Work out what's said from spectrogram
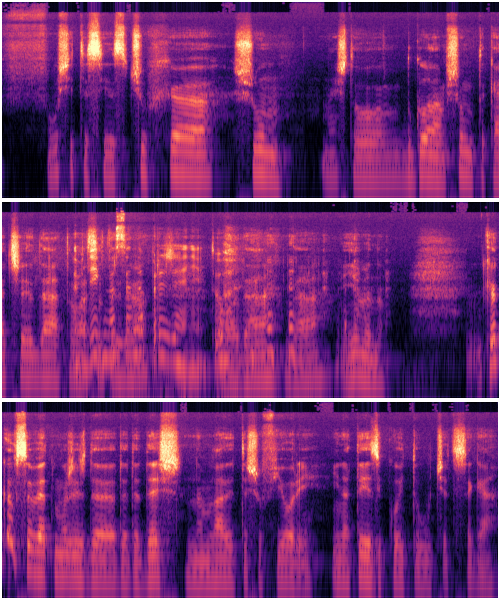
в ушите си чух шум нещо голям шум, така че да, това Вдигна се, се напрежението. О, да, да, именно. Какъв съвет можеш да, да дадеш на младите шофьори и на тези, които учат сега?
